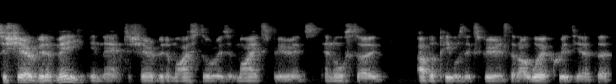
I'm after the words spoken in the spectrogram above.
To share a bit of me in there, to share a bit of my stories and my experience, and also other people's experience that I work with. You know, the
